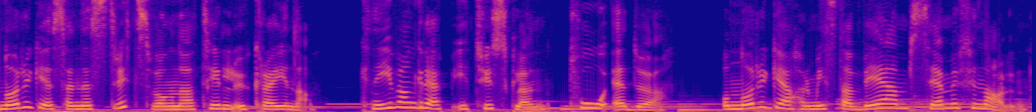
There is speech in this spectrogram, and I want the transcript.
Norge sender stridsvogner til Ukraina. Knivangrep i Tyskland, to er døde. Og Norge har mista VM-semifinalen.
